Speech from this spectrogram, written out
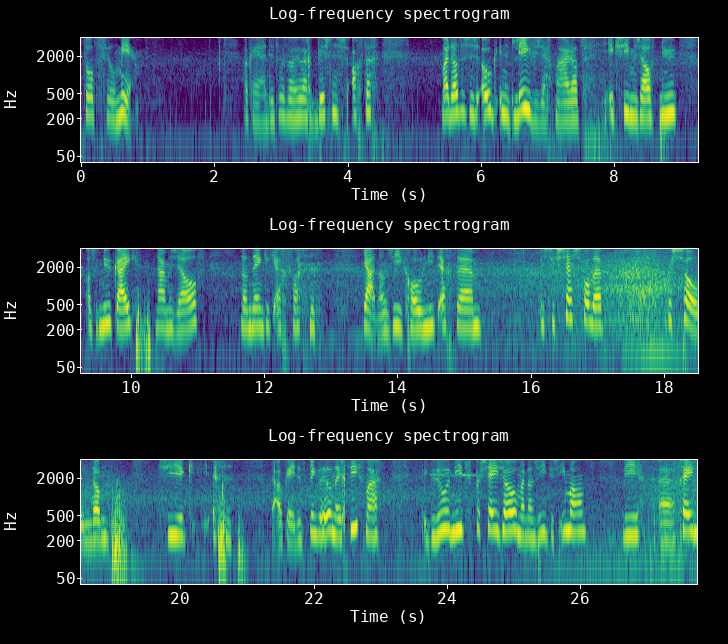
tot veel meer. Oké, dit wordt wel heel erg businessachtig. Maar dat is dus ook in het leven, zeg maar. Dat ik zie mezelf nu, als ik nu kijk naar mezelf, dan denk ik echt van. Ja, dan zie ik gewoon niet echt um, een succesvolle persoon. Dan zie ik Ja, oké, dit klinkt wel heel negatief, maar ik bedoel het niet per se zo. Maar dan zie ik dus iemand die uh, geen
